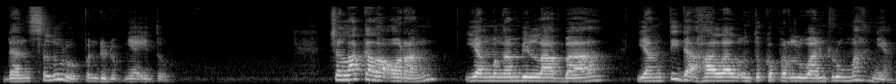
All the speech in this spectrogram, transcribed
dan seluruh penduduknya itu. Celakalah orang yang mengambil laba yang tidak halal untuk keperluan rumahnya,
